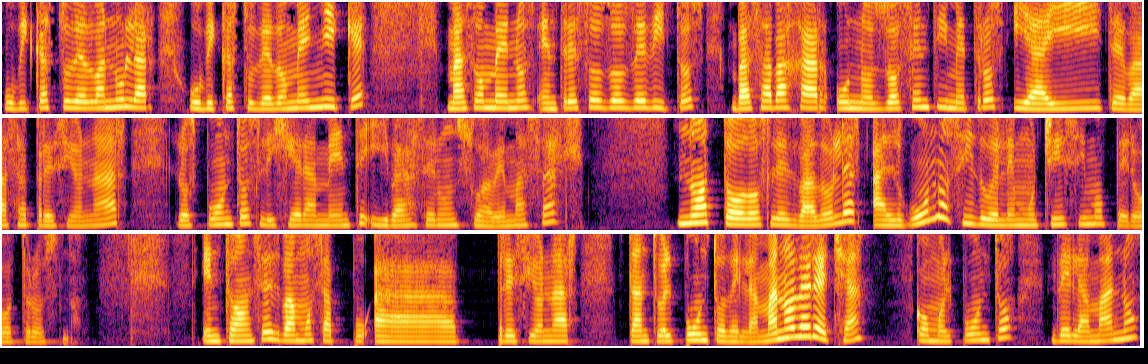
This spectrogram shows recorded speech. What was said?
ubicas tu dedo anular, ubicas tu dedo meñique, más o menos entre esos dos deditos vas a bajar unos dos centímetros y ahí te vas a presionar los puntos ligeramente y va a hacer un suave masaje. No a todos les va a doler, algunos sí duele muchísimo, pero otros no. Entonces vamos a, a presionar tanto el punto de la mano derecha como el punto de la mano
